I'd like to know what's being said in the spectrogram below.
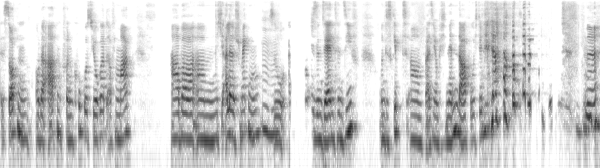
Sorten oder Arten von Kokosjoghurt auf dem Markt, aber ähm, nicht alle schmecken mhm. so die sind sehr intensiv. Und es gibt, äh, ich weiß nicht, ob ich nennen darf, wo ich den her ne,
